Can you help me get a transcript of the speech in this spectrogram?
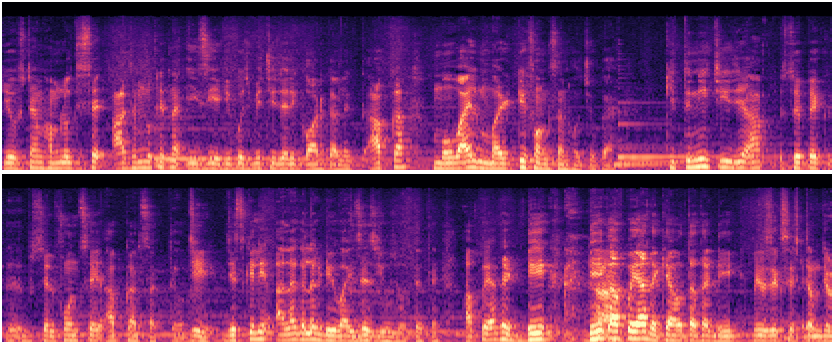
कि उस टाइम हम लोग जैसे, आज हम लोग कितना इजी है कि कुछ भी चीज़ें रिकॉर्ड कर लेते। आपका मोबाइल मल्टी फ़ंक्शन हो चुका है। कितनी चीज़ें आप सिर्फ़ एक सेलफोन से आप कर सकते हो। जी। जिसके लिए अलग अलग डिवाइसेस यूज़ होते थे। आपको याद है डेक डेक हाँ। आपको याद है क्या होता था डेक म्यूज़िक सिस्टम जो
